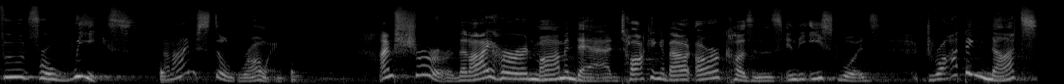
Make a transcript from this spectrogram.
food for weeks, and I'm still growing. I'm sure that I heard mom and dad talking about our cousins in the East Woods dropping nuts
